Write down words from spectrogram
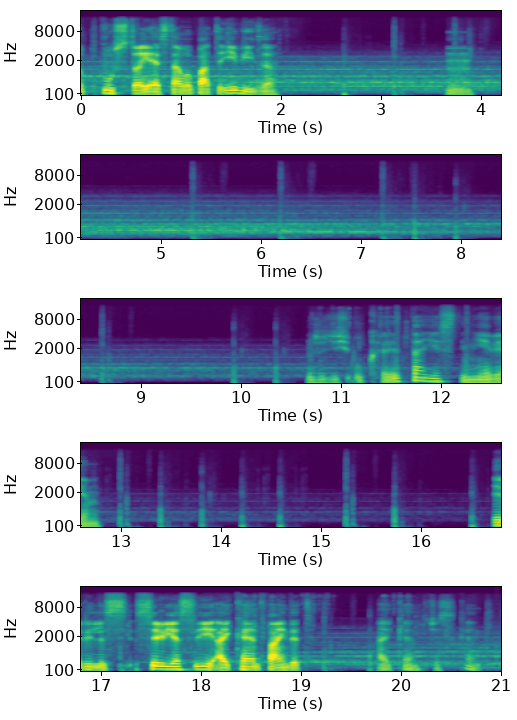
No pusto jest, a łopaty nie widzę. Hmm. Może gdzieś ukryta jest? Nie wiem. Serious- Seriously, I can't find it. I can't, just can't.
